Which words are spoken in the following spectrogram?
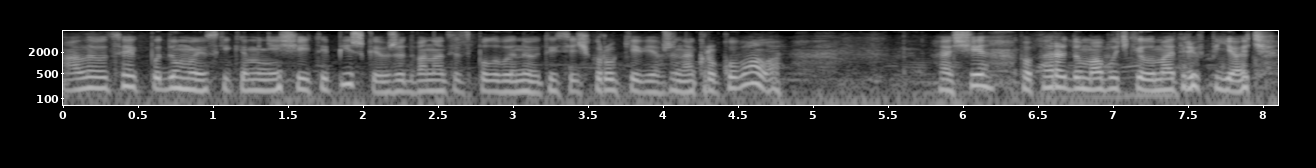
Але оце як подумаю, скільки мені ще йти пішки, вже 12,5 тисяч кроків я вже накрокувала. А ще попереду, мабуть, кілометрів 5.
